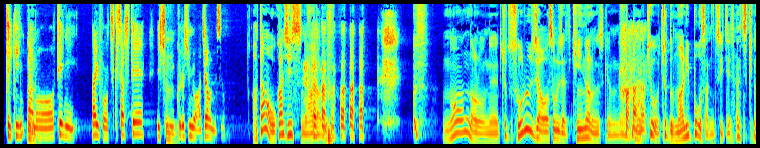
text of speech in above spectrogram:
敵、あの、手にナイフを突き刺して、一緒に苦しみを味わうんですよ。頭おかしいっすね、当たる。なんだろうね。ちょっとソルジャーはソルジャーって気になるんですけどね。今日ちょっとマリポーさんについてなんですけど、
